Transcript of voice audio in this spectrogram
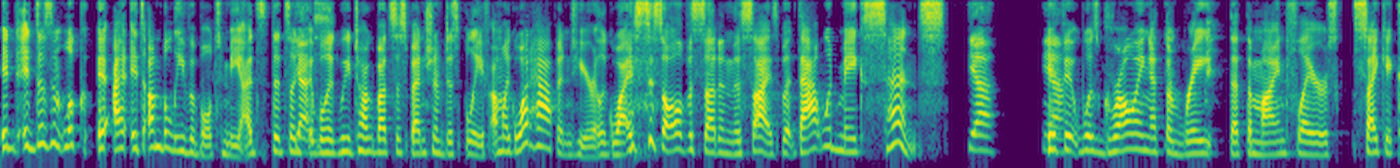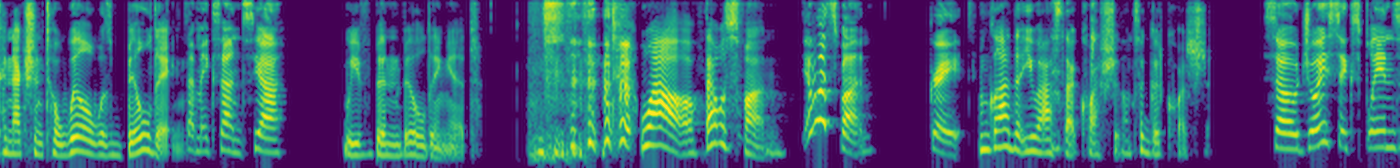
it, it doesn't look it, I, it's unbelievable to me. It's that's like Yes. like we talk about suspension of disbelief. I'm like, what happened here? Like, why is this all of a sudden this size? But that would make sense Yeah. Yeah. if it was growing at the rate that the mind flayer's psychic connection to Will was building. that makes sense. Yeah. We've been building it. Wow, that was fun. It was fun. Great. I'm glad that you asked that question. That's a good question. So Joyce explains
